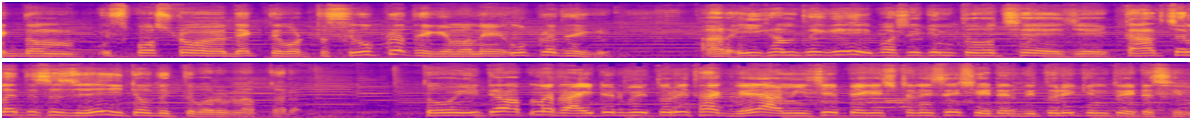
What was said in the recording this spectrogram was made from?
একদম স্পষ্টভাবে দেখতে পারতেছি উপরে থেকে মানে উপরে থেকে। আর এইখান থেকে এই পাশে কিন্তু হচ্ছে যে কার চালাইতেছে যে এটাও দেখতে পারবেন আপনারা। তো এটা আপনার রাইটের ভিতরেই থাকবে। আমি যে প্যাকেজটা নিয়েছি সেটার ভিতরেই কিন্তু এটা ছিল।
